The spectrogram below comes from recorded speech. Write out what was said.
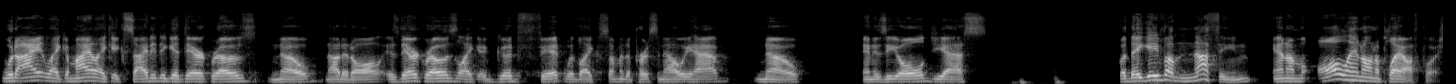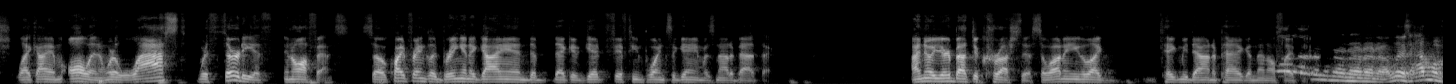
would I like am I like excited to get Derrick Rose? No, not at all. Is Derrick Rose like a good fit with like some of the personnel we have? No. And is he old? Yes. But they gave up nothing and I'm all in on a playoff push. Like I am all in and we're last, we're 30th in offense. So quite frankly, bringing a guy in to, that could get 15 points a game is not a bad thing. I know you're about to crush this. So why don't you like take me down a peg and then I'll fight. No, no, no, no, no, no. Listen, I'm a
